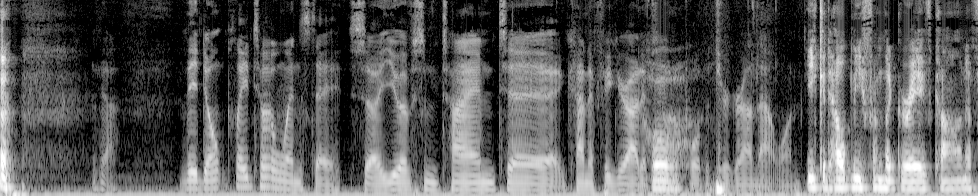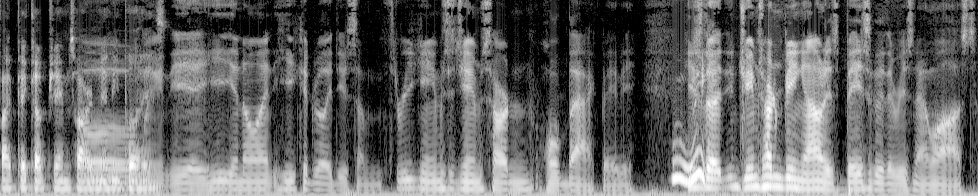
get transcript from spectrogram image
Yeah. They don't play till Wednesday, so you have some time to kind of figure out if you want Oh. to pull the trigger on that one. he could help me from the grave, Colin, if I pick up James Harden and he Oh, plays. yeah, he. You know what? He could really do something. Three games of James Harden, hold back, baby. He's the James Harden being out is basically the reason I lost.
